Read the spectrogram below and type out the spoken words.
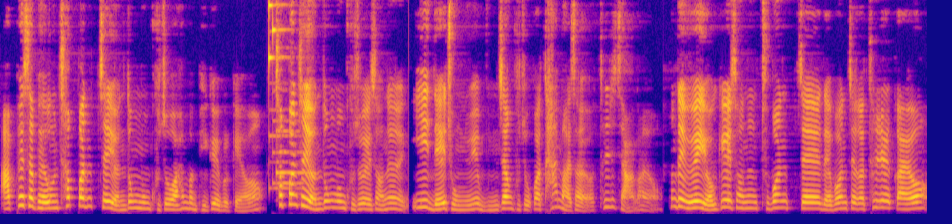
앞에서 배운 첫 번째 연동문 구조와 한번 비교해 볼게요. 첫 번째 연동문 구조에서는 이 네 종류의 문장 구조가 다 맞아요. 틀리지 않아요. 근데 왜 여기에서는 두 번째, 네 번째가 틀릴까요?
